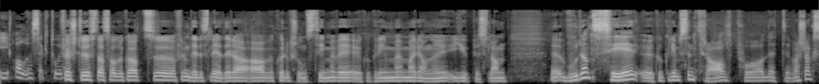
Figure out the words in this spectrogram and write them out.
i alle sektorer. Første statsadvokat eh, og fremdeles leder av korrupsjonsteamet ved Økokrim, Marianne Djupesland. Eh, Hvordan ser Økokrim sentralt på dette? Hva slags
